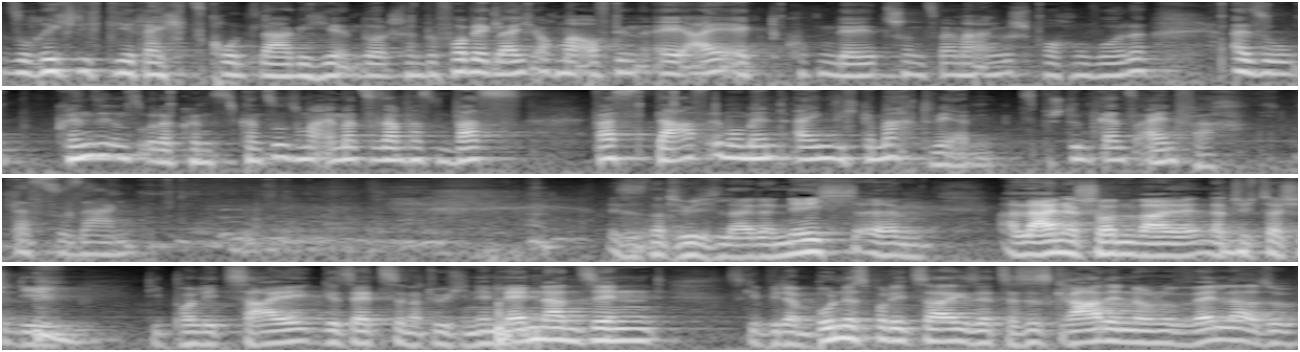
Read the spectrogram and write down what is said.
so richtig die Rechtsgrundlage hier in Deutschland, bevor wir gleich auch mal auf den AI-Act gucken, der jetzt schon zweimal angesprochen wurde? Also können Sie uns oder kannst, kannst du uns mal einmal zusammenfassen, was was darf im Moment eigentlich gemacht werden? Ist bestimmt ganz einfach, das zu sagen. Ist es natürlich leider nicht. Ähm, alleine schon, weil natürlich zum Beispiel die, die Polizeigesetze natürlich in den Ländern sind. Es gibt wieder ein Bundespolizeigesetz, das ist gerade in der Novelle, also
